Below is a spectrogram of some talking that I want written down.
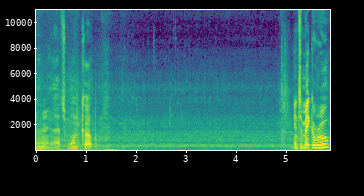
All right, that's one cup. And to make a roux,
